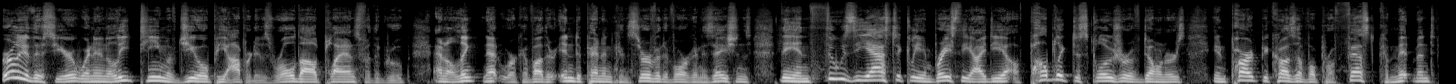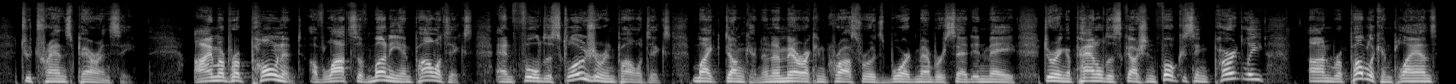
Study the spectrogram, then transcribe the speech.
Earlier this year, when an elite team of GOP operatives rolled out plans for the group and a linked network of other independent conservative organizations, they enthusiastically embraced the idea of public disclosure of donors, in part because of a professed commitment to transparency. I'm a proponent of lots of money in politics and full disclosure in politics, Mike Duncan, an American Crossroads board member, said in May during a panel discussion focusing partly on Republican plans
